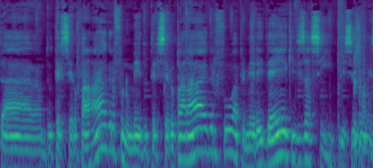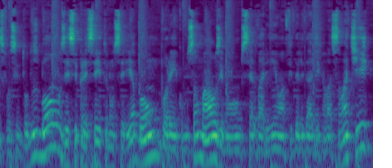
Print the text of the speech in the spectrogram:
da, do terceiro parágrafo, no meio do terceiro parágrafo, a primeira ideia que diz assim: E se os homens fossem todos bons, esse preceito não seria bom, porém, como são maus e não observariam a fidelidade em relação a ti,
